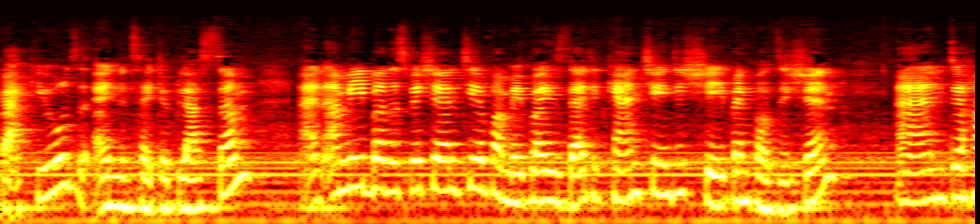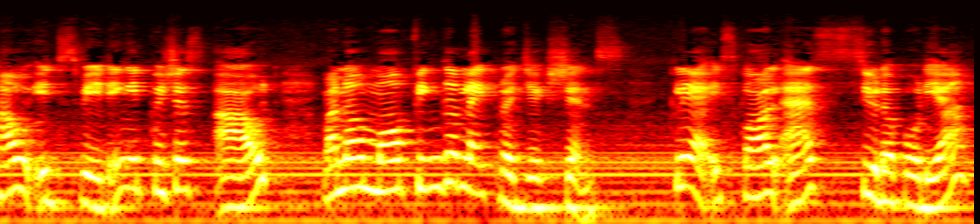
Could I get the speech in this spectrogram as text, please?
vacuoles in its cytoplasm and amoeba the specialty of amoeba is that it can change its shape and position and how it's feeding. It pushes out one or more finger like projections. Clear. It's called as pseudopodia.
